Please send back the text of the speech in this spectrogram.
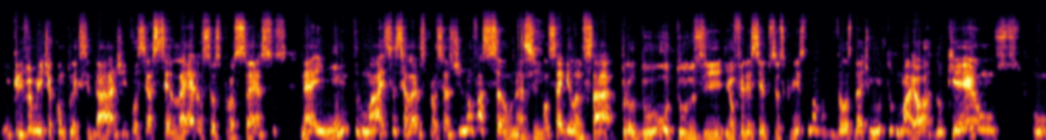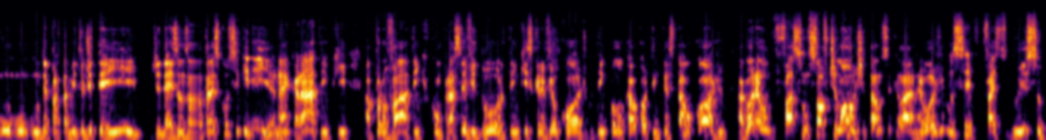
incrivelmente a complexidade, você acelera os seus processos, né? E muito mais você acelera os processos de inovação, né? Sim. Você consegue lançar produtos e, e oferecer para os seus clientes uma velocidade muito maior do que uns um, um, departamento de TI de 10 anos atrás conseguiria, né? Cara, ah, tem que aprovar, tem que comprar servidor, tem que escrever o código, tem que colocar o código, tem que testar o código. Agora eu faço um soft launch e tal, não sei o que lá, né? Hoje você faz tudo isso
